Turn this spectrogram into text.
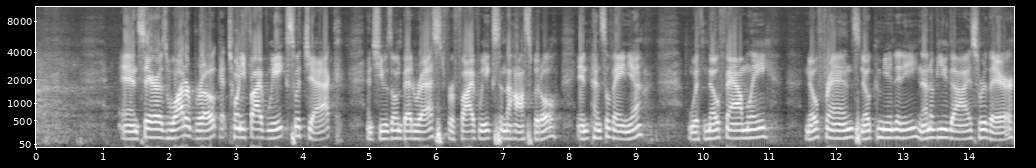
and Sarah's water broke at 25 weeks with Jack, and she was on bed rest for five weeks in the hospital in Pennsylvania with no family, no friends, no community. None of you guys were there.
